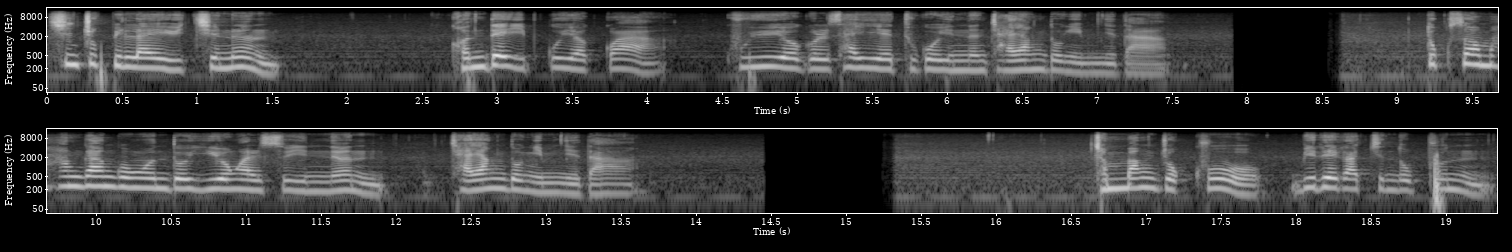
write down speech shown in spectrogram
신축 빌라의 위치는 건대 입구역과 구유역을 사이에 두고 있는 자양동입니다. 뚝섬 한강공원도 이용할 수 있는 자양동입니다. 전망 좋고 미래가치 높은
